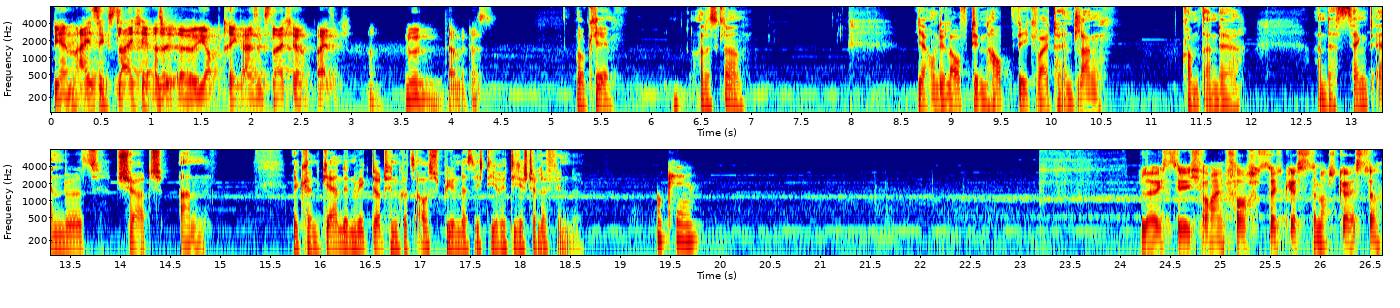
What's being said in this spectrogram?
Wir haben Isaacs Leiche, also äh, Job trägt Isaacs Leiche bei sich. Ne? Nur damit das. Okay, alles klar. Ja, und ihr lauft den Hauptweg weiter entlang. Kommt an der, an der St. Andrews Church an. Ihr könnt gern den Weg dorthin kurz ausspielen, dass ich die richtige Stelle finde. Okay. Vielleicht sehe ich auch einfach seit gestern Nacht Geister.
